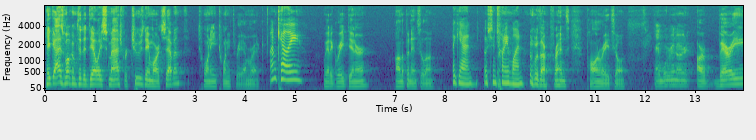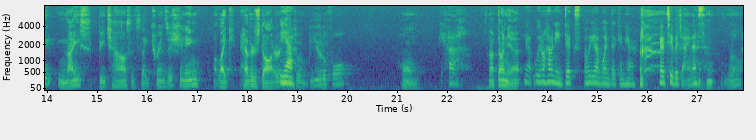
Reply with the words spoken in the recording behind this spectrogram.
Hey guys, welcome to the Daily Smash for Tuesday, March 7th, 2023. I'm Rick. I'm Kelly. We had a great dinner on the peninsula Again, Ocean 21. with our friends Paul and Rachel. And we're in our, our very nice beach house. It's like transitioning, like Heather's daughter, Yeah. into a beautiful home. Yeah. It's not done yet. Yeah, we don't have any dicks. Oh, you have one dick in here. We have two vaginas. Well,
